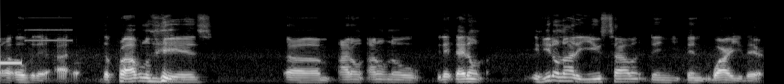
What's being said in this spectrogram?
Uh, over there. I, the problem is, um, I don't I don't know. They, they don't. If you don't know how to use talent, then then why are you there?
